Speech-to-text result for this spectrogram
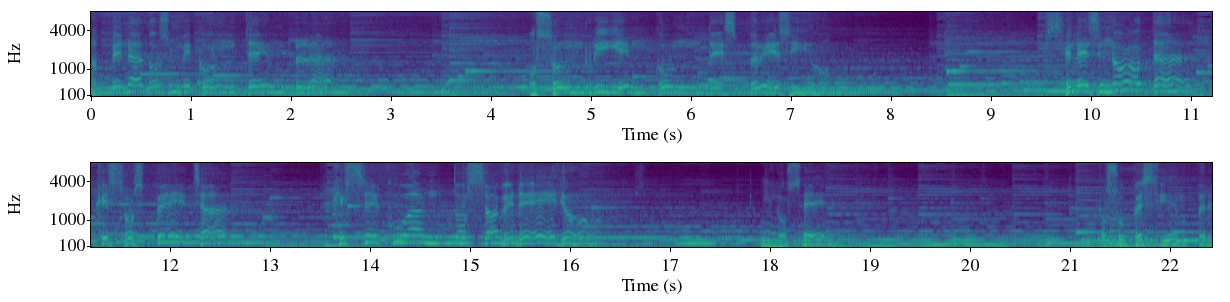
Apenados me contemplan o sonríen con desprecio se les nota que sospecha que sé cuánto saben ellos y lo sé, lo supe siempre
